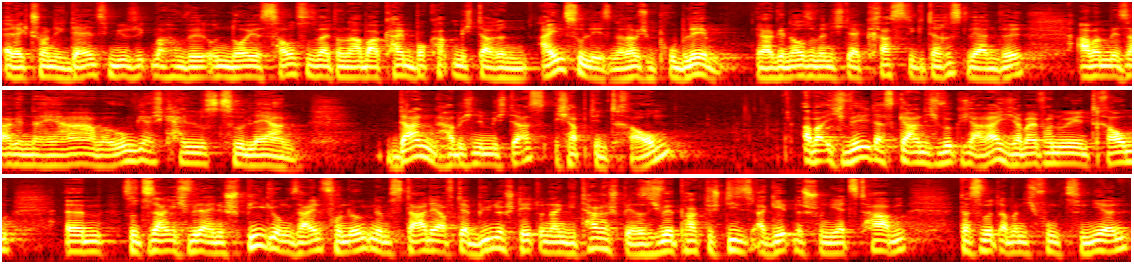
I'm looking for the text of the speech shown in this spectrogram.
Electronic Dance Music machen will und neue Sounds und so weiter und aber keinen Bock habe, mich darin einzulesen, dann habe ich ein Problem. Ja, genauso wenn ich der krasseste Gitarrist werden will, aber mir sage, naja, aber irgendwie habe ich keine Lust zu lernen. Dann habe ich nämlich das, ich habe den Traum, aber ich will das gar nicht wirklich erreichen. Ich habe einfach nur den Traum, ähm, sozusagen, ich will eine Spiegelung sein von irgendeinem Star, der auf der Bühne steht und dann Gitarre spielt. Also ich will praktisch dieses Ergebnis schon jetzt haben. Das wird aber nicht funktionieren,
